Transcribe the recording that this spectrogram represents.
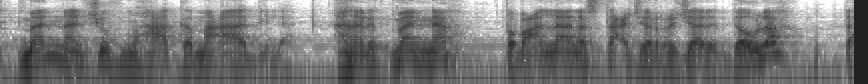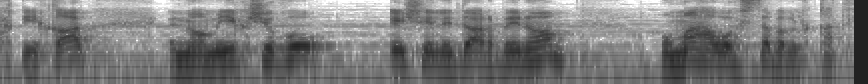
نتمنى نشوف محاكمة عادلة. إحنا نتمنى طبعا لا نستعجل رجال الدولة والتحقيقات إنهم يكشفوا إيش اللي دار بينهم وما هو السبب القتل.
